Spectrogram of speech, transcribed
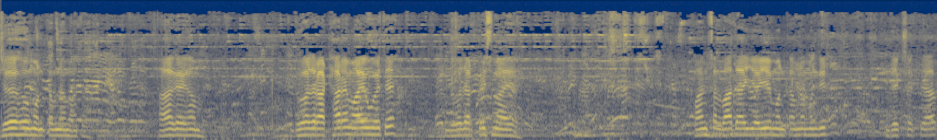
जय हो मनोकामना माता। आ गए हम। 2018 में आए हुए थे 2023 में आए हैं। पाँच साल बाद आई है ये मनोकामना मंदिर। देख सकते हैं आप।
